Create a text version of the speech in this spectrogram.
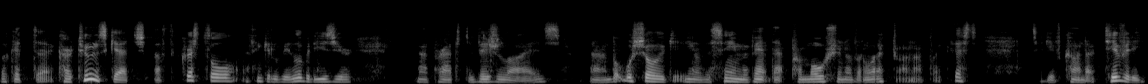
look at a cartoon sketch of the crystal? I think it'll be a little bit easier uh, perhaps to visualize, um, but we'll show you know the same event, that promotion of an electron up like this to give conductivity.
